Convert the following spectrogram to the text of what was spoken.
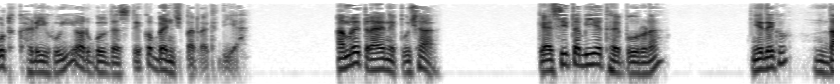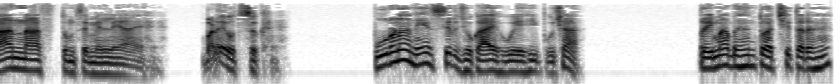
उठ खड़ी हुई और गुलदस्ते को बेंच पर रख दिया। अमृत राय ने पूछा, कैसी तबीयत है पूर्णा? ये देखो, दाननाथ तुमसे मिलने आए हैं। बड़े उत्सुक हैं। पूर्णा ने सिर झुकाए हुए ही पूछा, प्रेमा बहन तो अच्छी तरह है?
